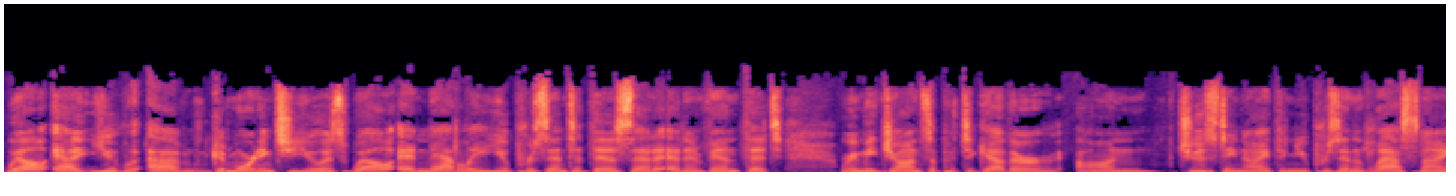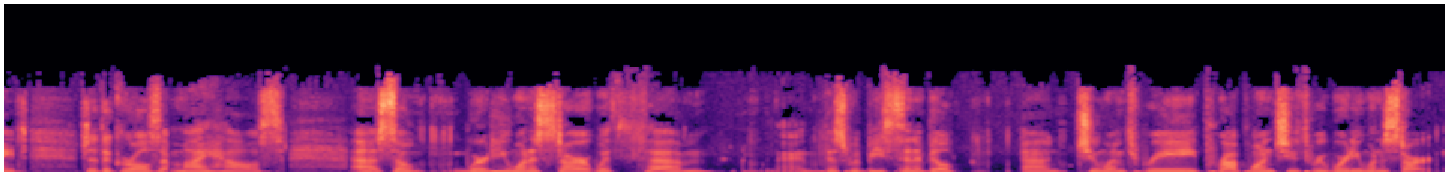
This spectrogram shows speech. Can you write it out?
Well, uh, you. Um, good morning to you as well. And Natale, you presented this at, at, an event that Remy Johnson put together on Tuesday night, and you presented last night to the girls at my house. Uh, so, where do you want to start with? Um, this would be Senate Bill uh, 213, Prop 123. Where do you want to start?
